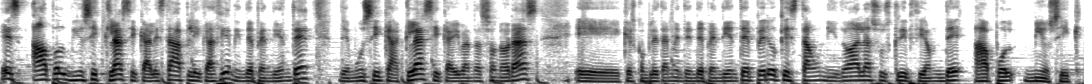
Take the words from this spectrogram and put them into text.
es Apple Music Classical, esta aplicación independiente de música clásica y bandas sonoras, eh, que es completamente independiente, pero que está unido a la suscripción de Apple Music.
